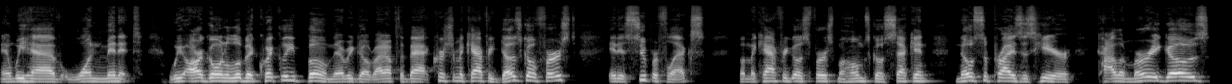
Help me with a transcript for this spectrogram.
and we have one minute. We are going a little bit quickly. Boom, there we go. Right off the bat, Christian McCaffrey does go first. It is super flex, but McCaffrey goes first. Mahomes goes second. No surprises here. Kyler Murray goes.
